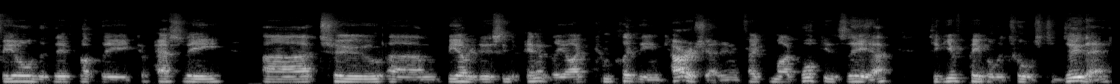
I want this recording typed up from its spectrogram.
feel that they've got the capacity uh, to um, be able to do this independently i completely encourage that. And in fact my book is there to give people the tools to do that.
